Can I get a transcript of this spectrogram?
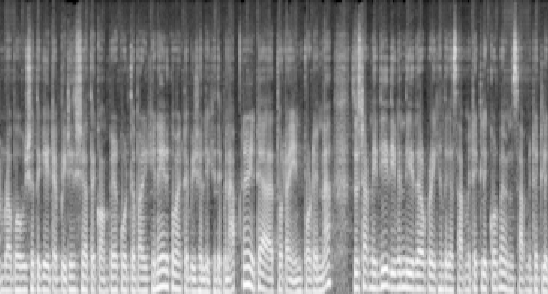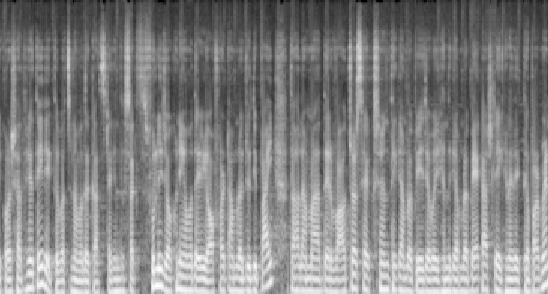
আমরা ভবিষ্যতে কি এটা ব্রিটিশের সাথে কম্পেয়ার করতে পারি কিনা, এরকম একটা বিষয় লিখে দেবেন। আপনার এটা এতটা ইম্পর্টেন্ট না। জাস্ট আপনি দিয়ে দিবেন, দিয়ে দেওয়ার পর এখান থেকে সাবমিটে ক্লিক করবেন সাবমিটে ক্লিক করার সাথে সাথেই দেখতে পাচ্ছেন আমাদের কাজটা কিন্তু সাকসেসফুলি যখনই আমাদের এই অফারটা আমরা যদি পাই, তাহলে আমাদের ভাউচার সেকশন থেকে আমরা পেয়ে যাব। এখান থেকে আমরা ব্যাক আসলে এখানে দেখতে পারবেন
